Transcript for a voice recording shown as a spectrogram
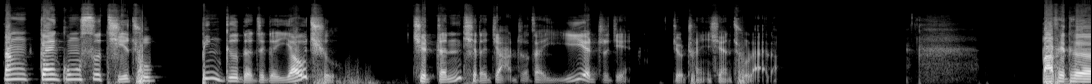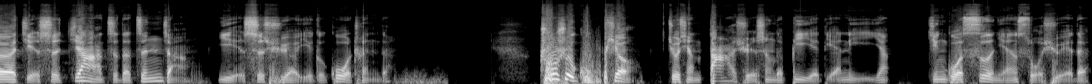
当该公司提出并购的这个要求，其整体的价值在一夜之间就呈现出来了。巴菲特解释，价值的增长也是需要一个过程的。出售股票就像大学生的毕业典礼一样，经过四年所学的，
